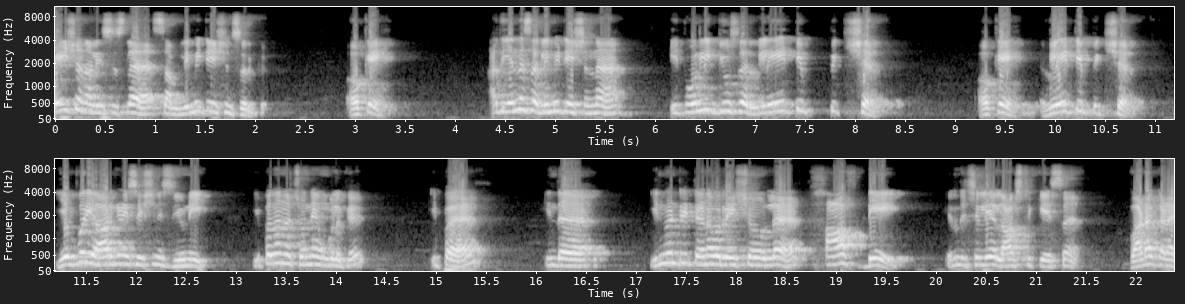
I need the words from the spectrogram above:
ரேஷியோ அனாலிசிஸ்ல சம் லிமிடேஷன்ஸ் இருக்கு. ஓகே அது என்ன சார் லிமிடேஷன்னா it only gives the relative picture okay relative picture every organisation is unique இப்போ தான் நான் சொன்னேன் உங்களுக்கு. இப்போ இந்த இன்வென்ட்ரி டர்னவர் ரேஷியோவில் ஹாஃப் டே இருந்துச்சு இல்லையா லாஸ்ட் கேஸு வடகடை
